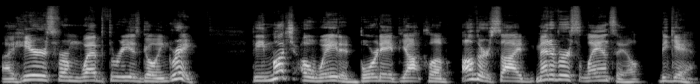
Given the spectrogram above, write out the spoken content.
Uh, here's from Web3 is going great. The much awaited Bored Ape Yacht Club Otherside Metaverse land sale began,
